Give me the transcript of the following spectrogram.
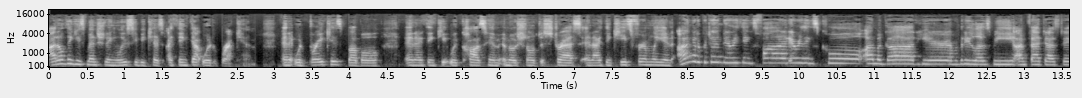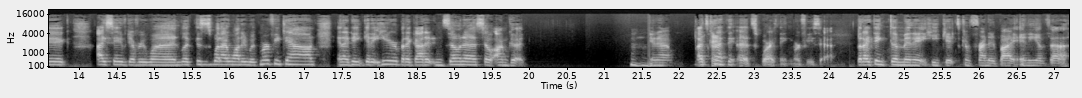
I don't think he's mentioning Lucy because I think that would wreck him and it would break his bubble. And I think it would cause him emotional distress. And I think he's firmly in, I'm going to pretend everything's fine. Everything's cool. I'm a god here. Everybody loves me. I'm fantastic. I saved everyone. Look, this is what I wanted with Murphy Town. And I didn't get it here, but I got it in Zona. So I'm good. hmm You know, that's Okay. kind of think that's where I think Murphy's at. But I think the minute he gets confronted by any of the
